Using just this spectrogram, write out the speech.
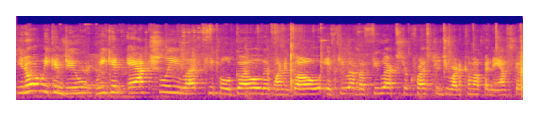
You know what we can do? We can actually let people go that want to go. If you have a few extra questions you want to come up and ask us,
